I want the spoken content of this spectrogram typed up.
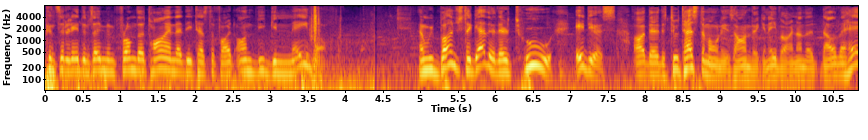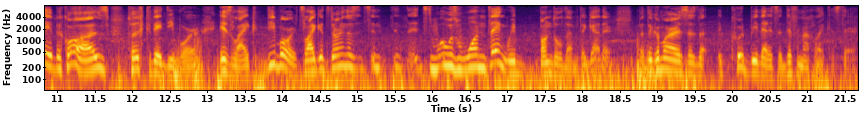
considered edim zoimim from the time that they testified on the Geneva and we bunch together their two idios, uh, they're the two testimonies on the Geneva and on the Dalvahei because Toich Dibor is like Dibor. It's like it's during this, it's, it's, it was one thing. We bundle them together. But the Gemara says that it could be that it's a different machlekes there.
